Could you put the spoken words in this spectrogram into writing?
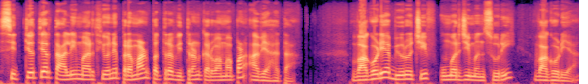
સિત્યોતેર તાલીમાર્થીઓને પ્રમાણપત્ર વિતરણ કરવામાં પણ આવ્યા હતા. Vaghodia bureau chief Umarji Mansuri Vaghodia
